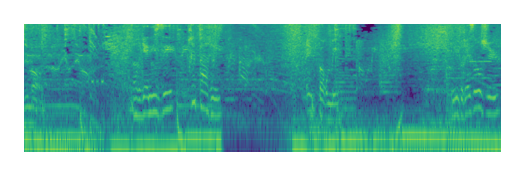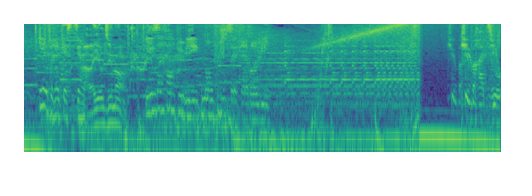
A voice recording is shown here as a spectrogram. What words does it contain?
Dumont. Organiser, préparer, informer. Les vrais enjeux, les vraies questions. Mario Dumont. Les affaires publiques n'ont plus de secret pour lui. Cube, Cube Radio.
